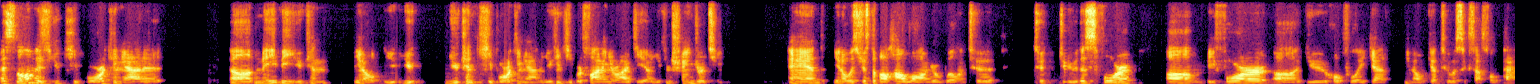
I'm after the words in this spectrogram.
as long as you keep working at it, uh, maybe you can, you know, you, you you can keep working at it. You can keep refining your idea. You can change your team, and you know, it's just about how long you're willing to to do this for um, before uh, you hopefully get you know get to a successful path.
